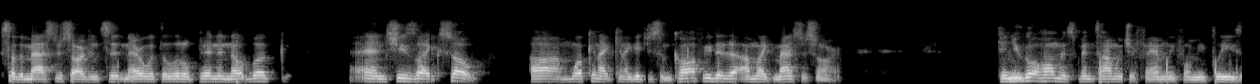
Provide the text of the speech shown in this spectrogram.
So the master sergeant sitting there with the little pen and notebook, and she's like, "So, um, what can I can I get you some coffee?" Today? I'm like, "Master sergeant, can you go home and spend time with your family for me, please?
